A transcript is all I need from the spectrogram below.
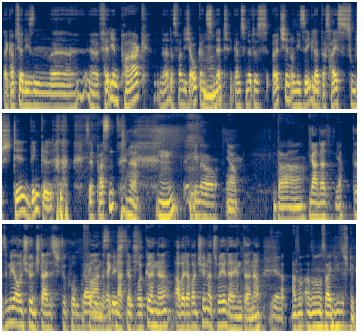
da gab's ja diesen äh, äh, Ferienpark, ne? das fand ich auch ganz mhm. nett, ganz nettes Örtchen und ich sehe gerade, das heißt zum stillen Winkel. Sehr passend. Ja. Mhm. Genau. Ja da. Ja, da, ja. da sind wir ja auch ein schön steiles Stück hochgefahren, direkt richtig. nach der Brücke, ne? Aber da war ein schöner Trail dahinter, ne? Ja. Also, also muss sagen, dieses Stück,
